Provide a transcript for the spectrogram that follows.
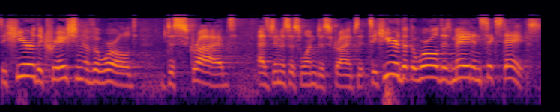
to hear the creation of the world described as Genesis 1 describes it? To hear that the world is made in six days?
